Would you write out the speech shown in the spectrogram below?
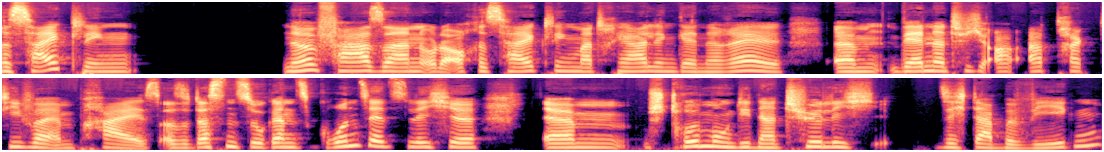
Recycling Ne, Fasern oder auch Recyclingmaterialien generell ähm, werden natürlich auch attraktiver im Preis. Also das sind so ganz grundsätzliche ähm, Strömungen, die natürlich sich da bewegen.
